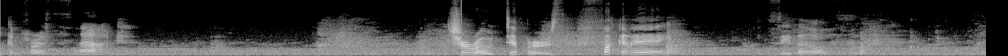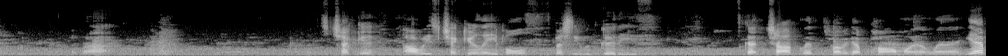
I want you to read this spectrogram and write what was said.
looking for a snack. Churro dippers. Fucking A. See those. That. Let's check it. Always check your labels, especially with goodies. It's got chocolate. It's probably got palm oil in it. Yep,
